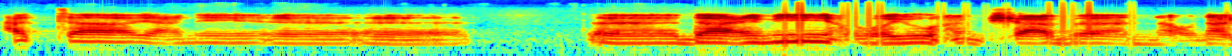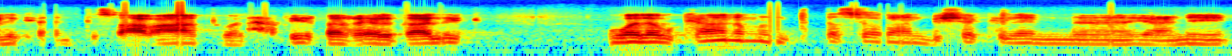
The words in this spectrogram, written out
حتى يعني داعميه ويوهم شعبه أن هنالك انتصارات والحقيقة غير ذلك. ولو كان منتصرا بشكل يعني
